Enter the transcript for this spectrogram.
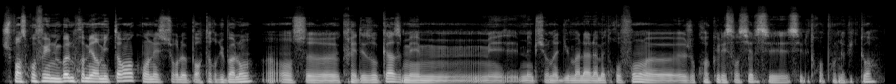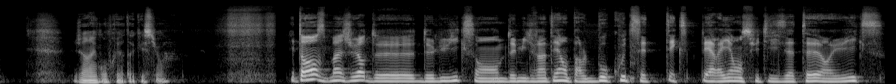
je pense qu'on fait une bonne première mi-temps, qu'on est sur le porteur du ballon. On se crée des occasions, mais, mais même si on a du mal à la mettre au fond, je crois que l'essentiel, c'est les trois points de la victoire. J'ai rien compris à ta question. Les tendances majeures de, de l'UX en 2021, on parle beaucoup de cette expérience utilisateur UX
